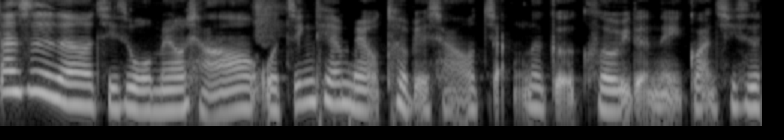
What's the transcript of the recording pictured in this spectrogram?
但是呢，其实我没有想要，我今天没有特别想要讲那个 Chloe 的那一罐。其实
